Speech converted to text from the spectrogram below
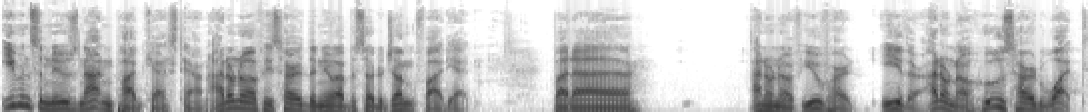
even some news not in Podcast Town. I don't know if he's heard the new episode of Junk Food yet, but uh, I don't know if you've heard either. I don't know who's heard what,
